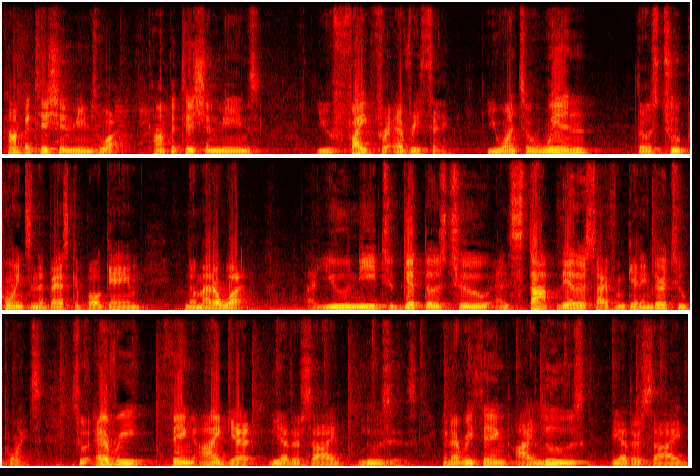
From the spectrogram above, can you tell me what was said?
competition means what? Competition means you fight for everything. You want to win those two points in the basketball game no matter what. Uh, you need to get those two and stop the other side from getting their two points. So everything I get, the other side loses. And everything I lose, the other side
